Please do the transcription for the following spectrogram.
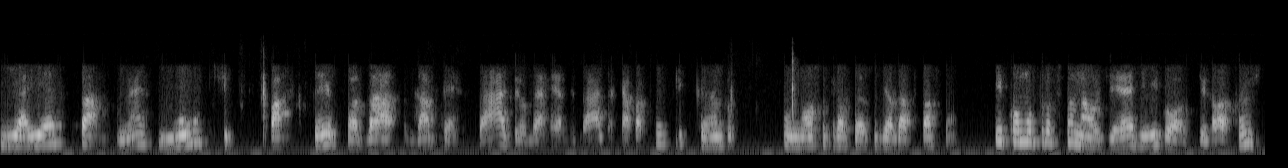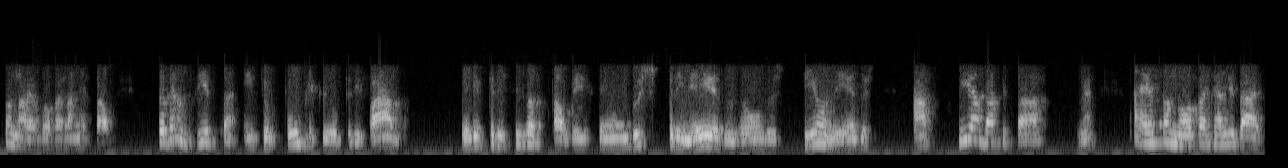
e aí essa né, multifaceta da, da verdade ou da realidade acaba complicando o nosso processo de adaptação. E como profissional de RI de relação institucional e governamental, transita entre o público e o privado, ele precisa talvez ser um dos primeiros ou um dos pioneiros a se adaptar né, a essa nova realidade,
